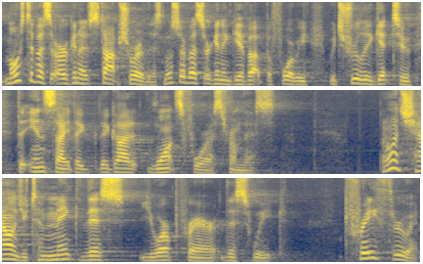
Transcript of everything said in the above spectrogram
Most of us are going to stop short of this. Most of us are going to give up before we, we truly get to the insight that, that God wants for us from this. But I want to challenge you to make this your prayer this week. Pray through it.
